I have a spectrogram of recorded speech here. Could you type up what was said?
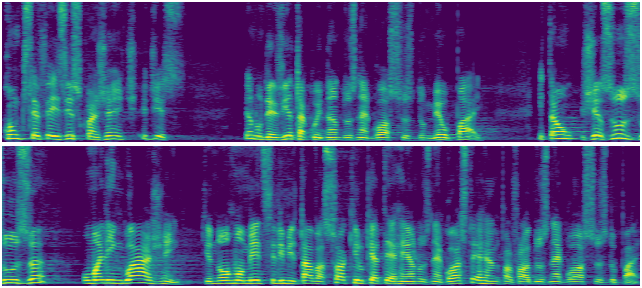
como que você fez isso com a gente? E diz, eu não devia estar cuidando dos negócios do meu pai. Então, Jesus usa uma linguagem que normalmente se limitava só aquilo que é terreno, os negócios terrenos, para falar dos negócios do pai.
